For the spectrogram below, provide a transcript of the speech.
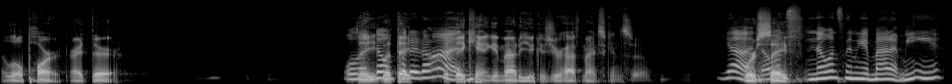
that little part right there. Well They- then don't but put they, it on. But they can't get mad at you because you're half Mexican. So Yeah, We're no safe. One's, no one's gonna get mad at me.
